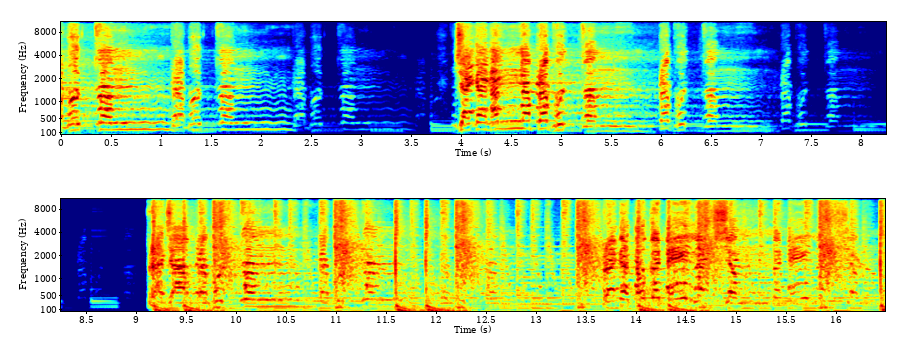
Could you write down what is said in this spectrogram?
ప్రభుత్వం ప్రభుత్వం ప్రభుత్వం. జగనన్న ప్రభుత్వం ప్రభుత్వం ప్రభుత్వం. ప్రజా ప్రభుత్వం ప్రభుత్వం ప్రగతొకటే లక్ష్యం ఒకటే లక్ష్యం.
